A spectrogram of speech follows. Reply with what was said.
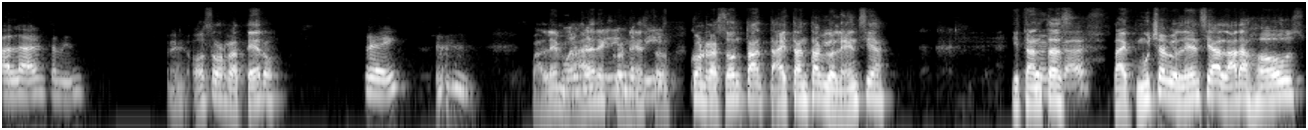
Aladdin también. Eh, Oso ratero. Sí. Vale What madre con esto. Beast? Con razón hay tanta violencia. Y Oh, tantas, gosh. like mucha violencia, a lot of hoes.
